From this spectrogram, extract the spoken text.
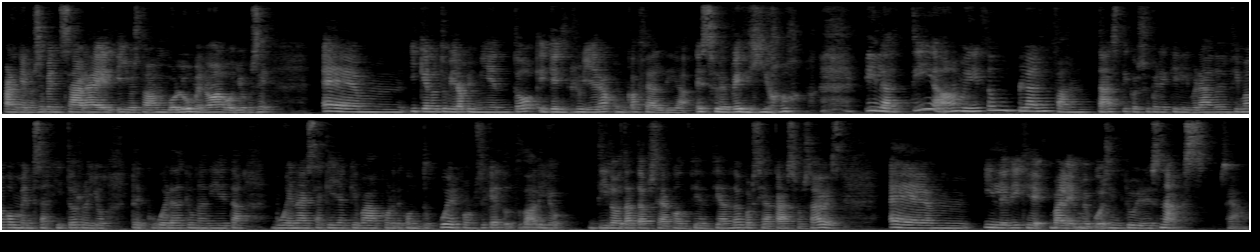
para que no se pensara él que yo estaba en volumen o algo, yo qué sé. Em, y que no tuviera pimiento y que incluyera un café al día. Eso le pedí yo. Y la tía me hizo un plan fantástico, súper equilibrado, encima con mensajitos, rollo, recuerda que una dieta buena es aquella que va acorde con tu cuerpo, no sé qué, total, y yo, dilo tata, o sea, concienciando por si acaso, ¿sabes? Em, y le dije, vale, ¿me puedes incluir snacks? O sea,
